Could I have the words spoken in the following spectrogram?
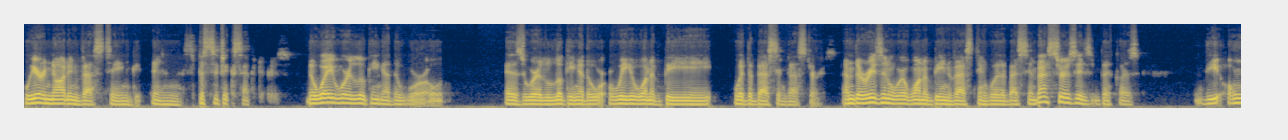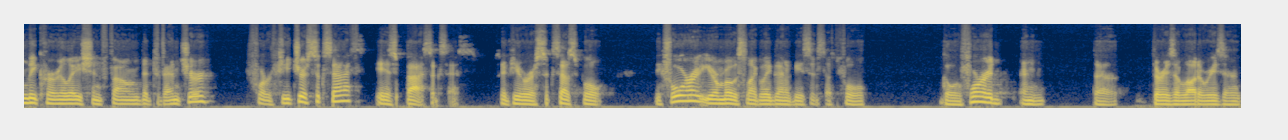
we are not investing in specific sectors. The way we're looking at the world is we're looking at the we want to be with the best investors, and the reason we want to be investing with the best investors is because the only correlation found that venture for future success is past success. So if you were successful before, you're most likely going to be successful going forward. And uh, there is a lot of reason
